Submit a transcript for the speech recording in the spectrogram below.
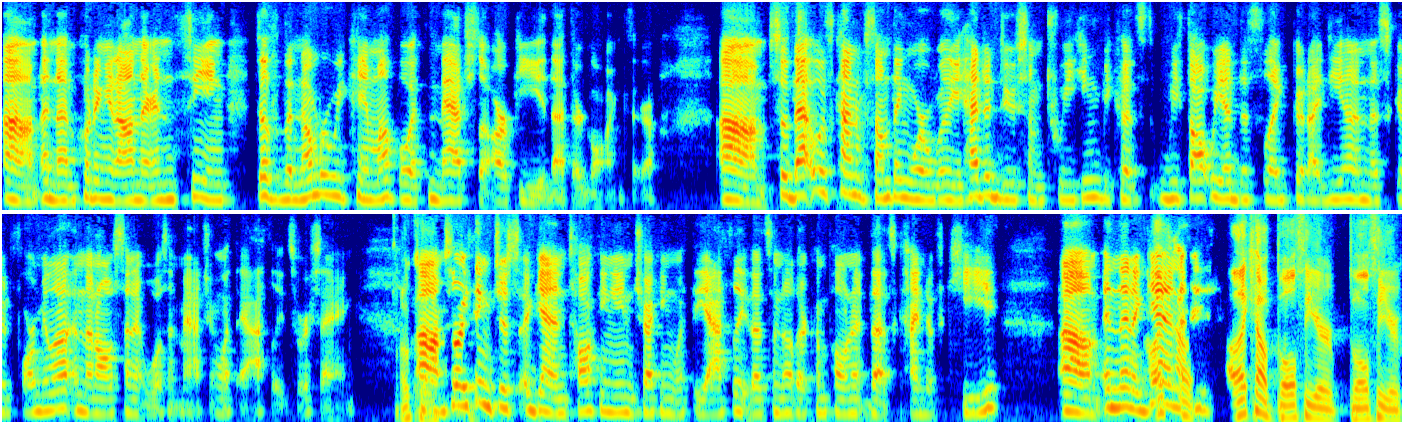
Um, and then putting it on there and seeing does the number we came up with match the RPE that they're going through. Um, so that was kind of something where we had to do some tweaking because we thought we had this like good idea and this good formula, and then all of a sudden it wasn't matching what the athletes were saying. Okay. Um, so I think just again talking and checking with the athlete that's another component that's kind of key. Um, and then again, I like, how, I like how both of your both of your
